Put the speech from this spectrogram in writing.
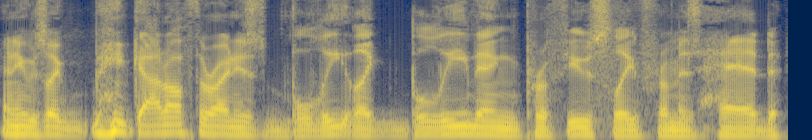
And he was like, he got off the ride, and he was bleed, like bleeding profusely from his head.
